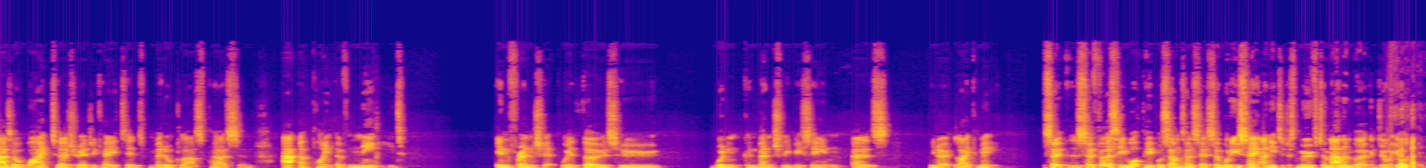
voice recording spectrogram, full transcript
as a white, tertiary educated, middle class person at a point of need in friendship with those who wouldn't conventionally be seen as, you know, like me. So, so firstly, what people sometimes say, so what are you saying? I need to just move to Manenberg and do what you're doing?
